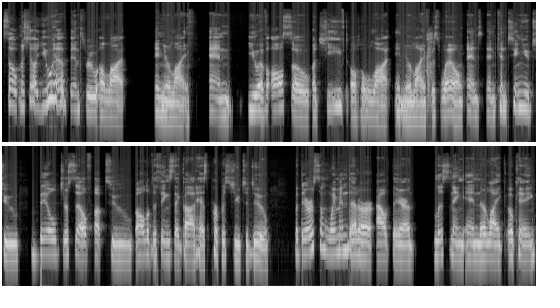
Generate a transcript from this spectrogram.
So, Michelle, you have been through a lot in your life. And you have also achieved a whole lot in your life as well and and continue to build yourself up to all of the things that God has purposed you to do. But there are some women that are out there listening and they're like, okay,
